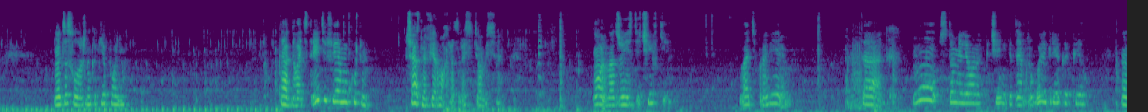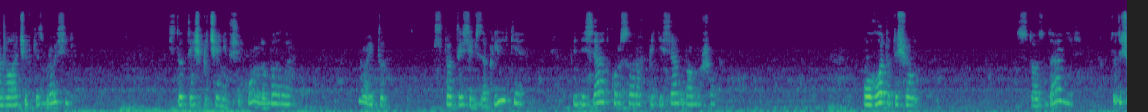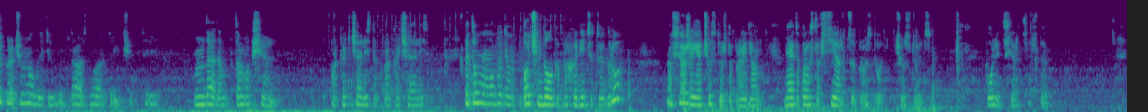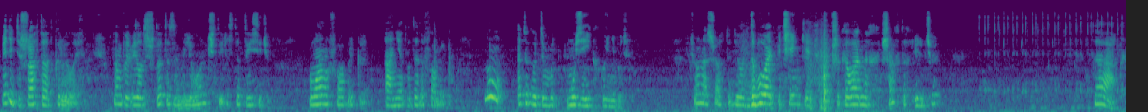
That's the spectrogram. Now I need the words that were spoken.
Но это сложно, как я понял. Так, давайте третью ферму купим. Сейчас на фермах разрастемся. Ой, у нас же есть ачивки. Давайте проверим. Так, ну, 100 миллионов печенек, это я в другой игре копил. Надо было ачивки сбросить. 100 тысяч печенек в секунду было. Ну и тут 100 тысяч за клики. 50 курсоров, 50 бабушек. Ого, тут еще 100 зданий. Тут еще, короче, много этих будет. Раз, два, три, четыре. Да, там, там вообще прокачались, так прокачались. Поэтому мы будем очень долго проходить эту игру. Но все же я чувствую, что пройдем. Меня это просто в сердце, просто вот чувствуется. Полит сердце, что Видите, шахта открылась. Там появилось что-то за миллион четыреста тысяч. По-моему, фабрика. А, нет, вот это фабрика. Ну, это какой-то музей какой-нибудь. Что у нас шахта делает? Добывает печеньки в шоколадных шахтах или что? Так.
